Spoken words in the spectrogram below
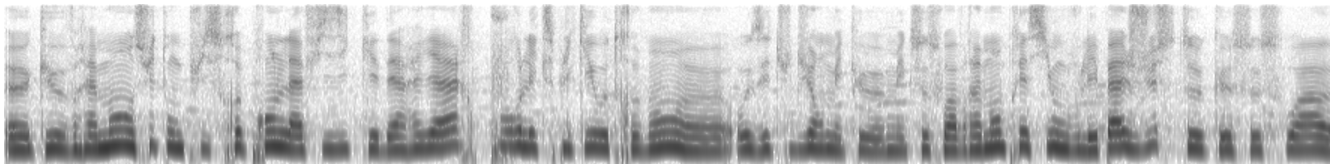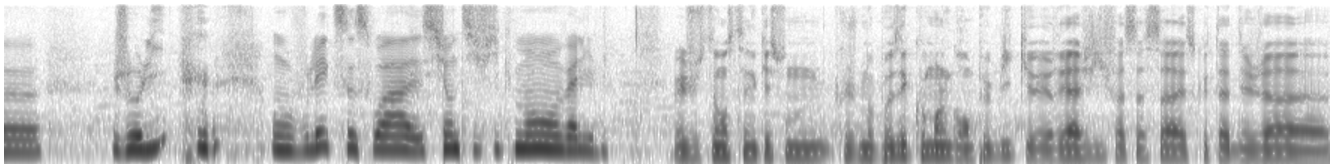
que vraiment ensuite on puisse reprendre la physique qui est derrière pour l'expliquer autrement aux étudiants, mais que, mais que ce soit vraiment précis. On ne voulait pas juste que ce soit joli, on voulait que ce soit scientifiquement valide. Oui, justement, c'était une question que je me posais. Comment le grand public euh, réagit face à ça? Est-ce que tu as déjà euh,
